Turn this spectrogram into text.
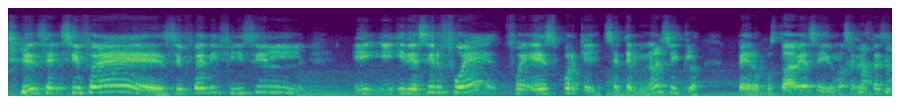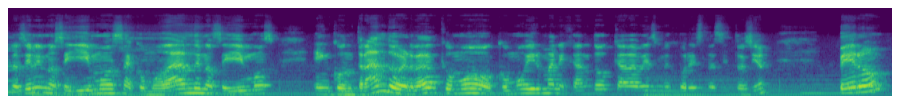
Sí fue, sí fue difícil y, decir fue, fue, es porque se terminó el ciclo, pero pues todavía seguimos en esta situación y nos seguimos acomodando y nos seguimos encontrando, ¿verdad? Cómo, cómo ir manejando cada vez mejor esta situación. Pero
